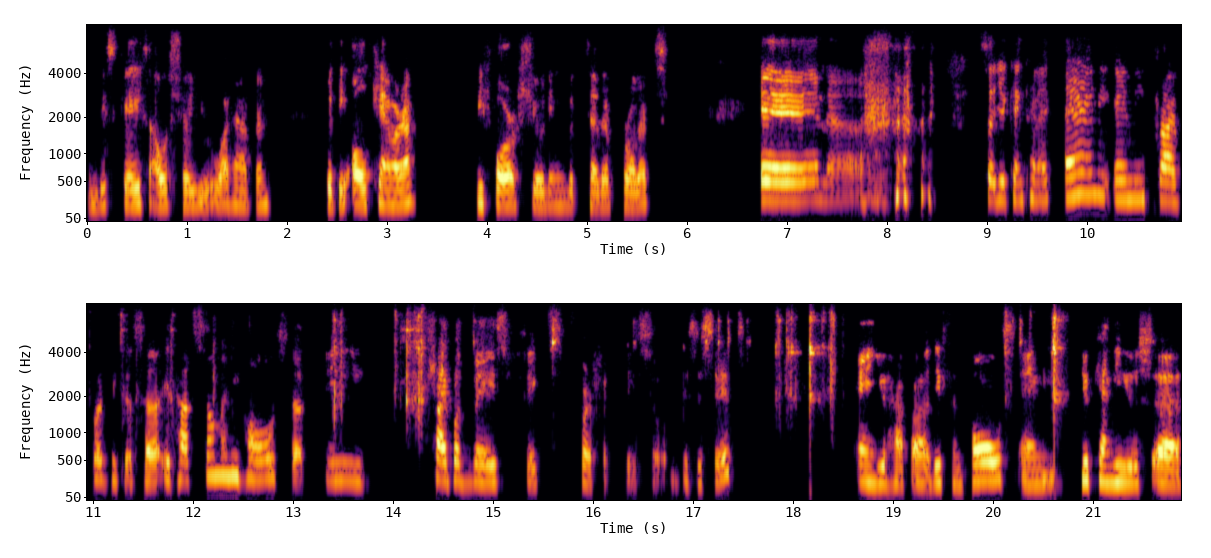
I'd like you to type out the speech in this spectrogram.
in this case i will show you what happened with the old camera before shooting with tether products and uh, so you can connect any any tripod because uh, it has so many holes that any tripod base fits perfectly so this is it and you have uh, different holes and you can use uh,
